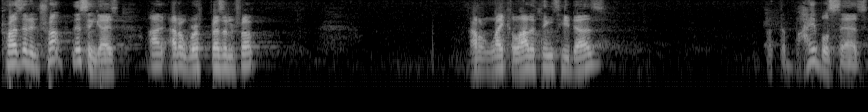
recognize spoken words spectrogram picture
President Trump, listen, guys, I, I don't work for President Trump. I don't like a lot of things he does. But the Bible says,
